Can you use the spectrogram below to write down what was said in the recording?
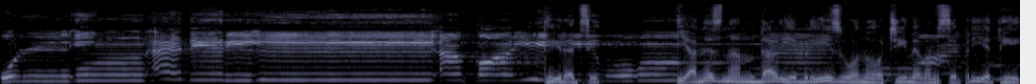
قل إن أدري ti reci, ja ne znam da li je blizu ono čime vam se prijeti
